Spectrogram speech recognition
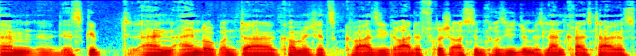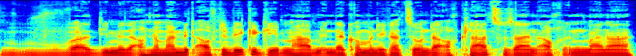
Ähm, es gibt einen Eindruck, und da komme ich jetzt quasi gerade frisch aus dem Präsidium des Landkreistages, wo, die mir auch noch mal mit auf den Weg gegeben haben, in der Kommunikation da auch klar zu sein, auch in meiner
